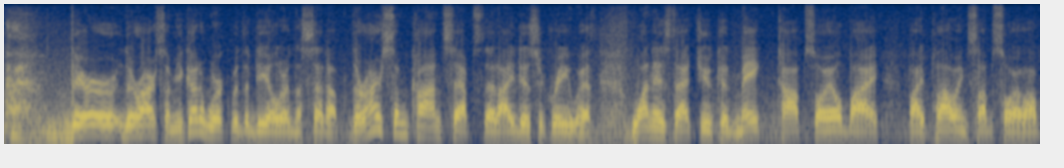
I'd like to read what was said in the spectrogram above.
there, there are some. You got to work with the dealer and the setup. There are some concepts that I disagree with. One is that you can make topsoil by by plowing subsoil up.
